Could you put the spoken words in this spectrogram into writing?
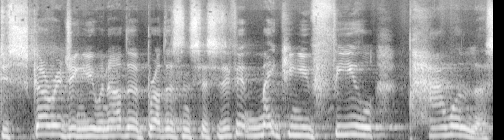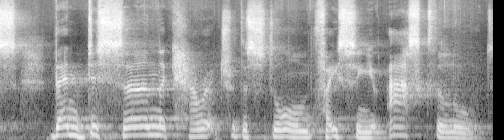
discouraging you and other brothers and sisters, if it's making you feel powerless, then discern the character of the storm facing you. Ask the Lord,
